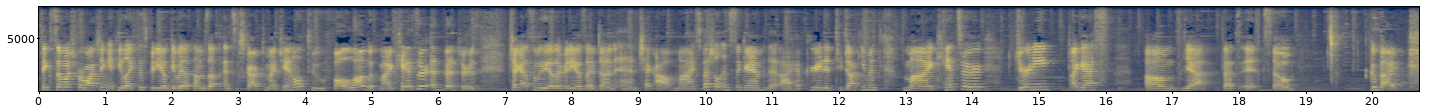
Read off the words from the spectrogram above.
Thanks so much for watching. If you like this video, give it a thumbs up and subscribe to my channel to follow along with my cancer adventures. Check out some of the other videos I've done and check out my special Instagram that I have created to document my cancer journey, I guess. Um, yeah, that's it. So, goodbye.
